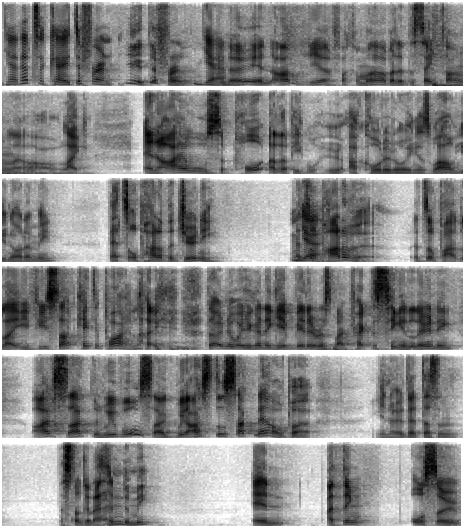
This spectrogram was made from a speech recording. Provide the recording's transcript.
Yeah, that's okay. Different. yeah, different. Yeah. you know. And I'm yeah, fuck up, but at the same time, I'm like, oh, like, and I will support other people who are corduroying as well. You know what I mean? That's all part of the journey. That's Yeah. all part of it. That's all part. Like, if you suck, Katie Pie. Like, the only way you're gonna get better is by practicing and learning. I've sucked, and we've all sucked. We, I still suck now, but you know that doesn't. That's not gonna hinder me. And I think also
